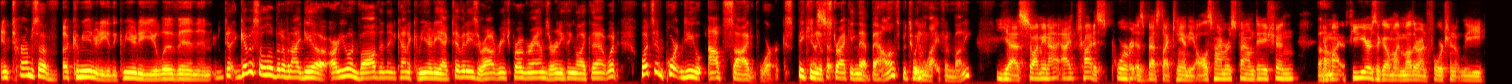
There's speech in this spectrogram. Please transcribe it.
in terms of a community, the community you live in, and t- give us a little bit of an idea. Are you involved in any kind of community activities or outreach programs or anything like that? What What's important to you outside of work? Speaking yeah, so, of striking that balance between mm-hmm. life and money. Yes. So, I mean, I, I, try to support as best I can the Alzheimer's Foundation. Uh-huh. And my, a few years ago, my mother unfortunately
